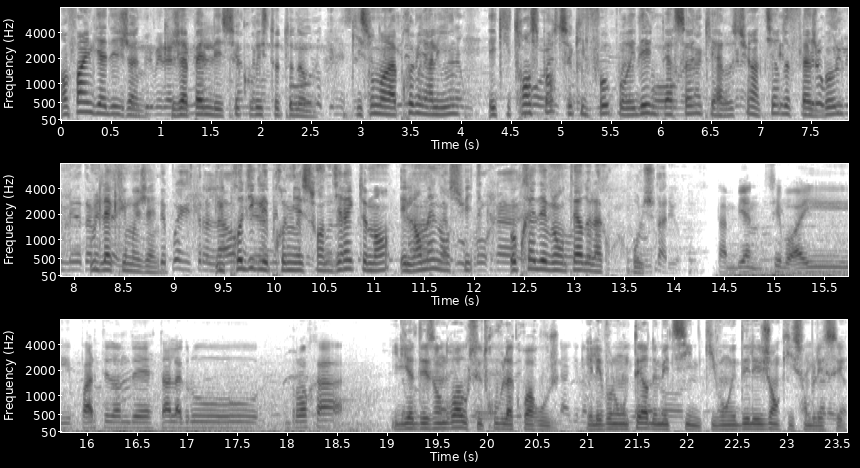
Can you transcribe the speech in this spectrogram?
Enfin, il y a des jeunes, que j'appelle les secouristes autonomes, qui sont dans la première ligne et qui transportent ce qu'il faut pour aider une personne qui a reçu un tir de flashball ou de lacrymogène. Ils prodiguent les premiers soins directement et l'emmènent ensuite auprès des volontaires de la Croix-Rouge. Il y a des endroits où se trouve la Croix-Rouge et les volontaires de médecine qui vont aider les gens qui sont blessés.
